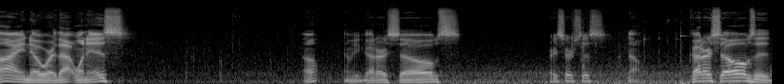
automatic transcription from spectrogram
I know where that one is. Oh, and we got ourselves... Did I search this? No. Got ourselves an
